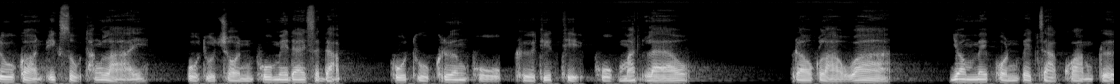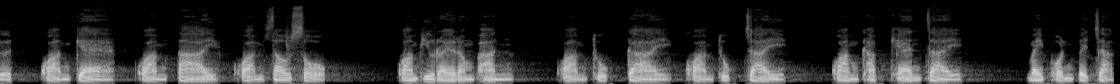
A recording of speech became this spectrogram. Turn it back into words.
ดูก่อนภิกษุทั้งหลาย ปุถุชนผู้ไม่ได้สดับ ผู้ถูกเครื่องผูกคือทิฏฐิผูกมัดแล้ว เรากล่าวว่า ย่อมไม่พ้นไปจากความเกิด ความแก่ ความตาย ความเศร้าโศก ความพิไรรำพัน ความทุกข์กาย ความทุกข์ใจ ความคับแค้นใจ ไม่พ้นไปจาก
